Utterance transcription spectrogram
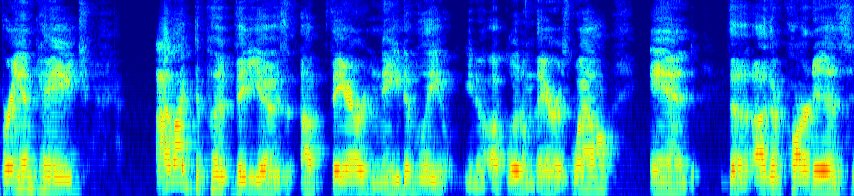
brand page. I like to put videos up there natively, you know, upload them there as well. And the other part is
